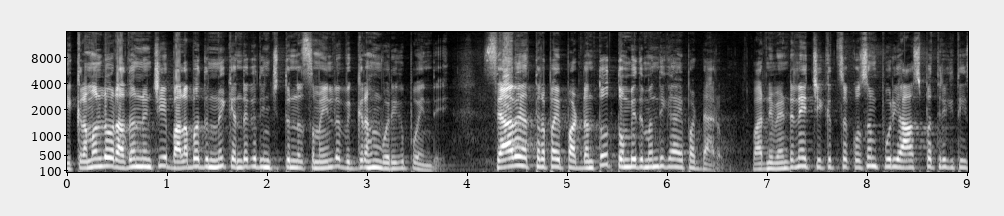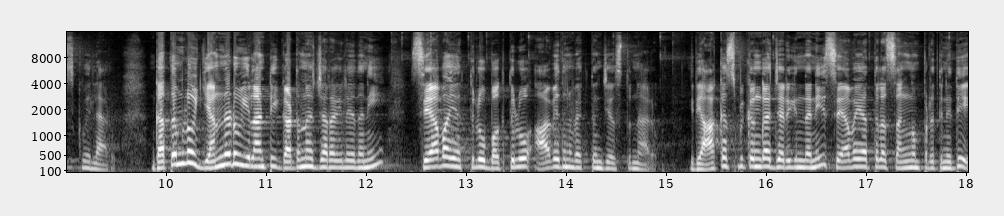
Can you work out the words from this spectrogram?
ఈ క్రమంలో రథం నుంచి బలభద్రుని కిందకు దించుతున్న సమయంలో విగ్రహం ఒరిగిపోయింది. శవయాత్రపై పడడంతో తొమ్మిది మంది గాయపడ్డారు. వారిని వెంటనే చికిత్స కోసం పూరి ఆసుపత్రికి తీసుకువెళ్ళారు. గతంలో ఎన్నడూ ఇలాంటి ఘటన జరగలేదని సేవాయత్తులు భక్తులు ఆవేదన వ్యక్తం చేస్తున్నారు. ఇది ఆకస్మికంగా జరిగిందని సేవయాత్రల సంఘం ప్రతినిధి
